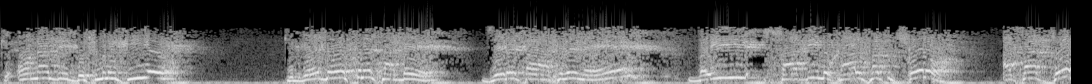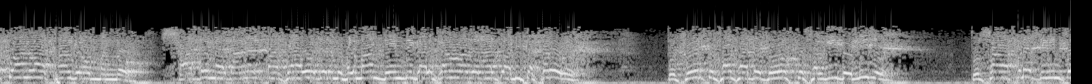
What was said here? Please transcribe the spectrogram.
کہ انہوں کی دشمنی کی ہے؟ کہ دو دوست نے سڈے جہے تو آخر نے بئی ساری مخالفت چھوڑو اچھا جو تمہیں آخان گے وہ منو۔ سڈے میدان پاس وہ جب مسلمان دین کی گل کرنے تاری چکر ہوئے۔ تو پھر تو سارے دوست سنگی بولی گے تصا اپنے دین کو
